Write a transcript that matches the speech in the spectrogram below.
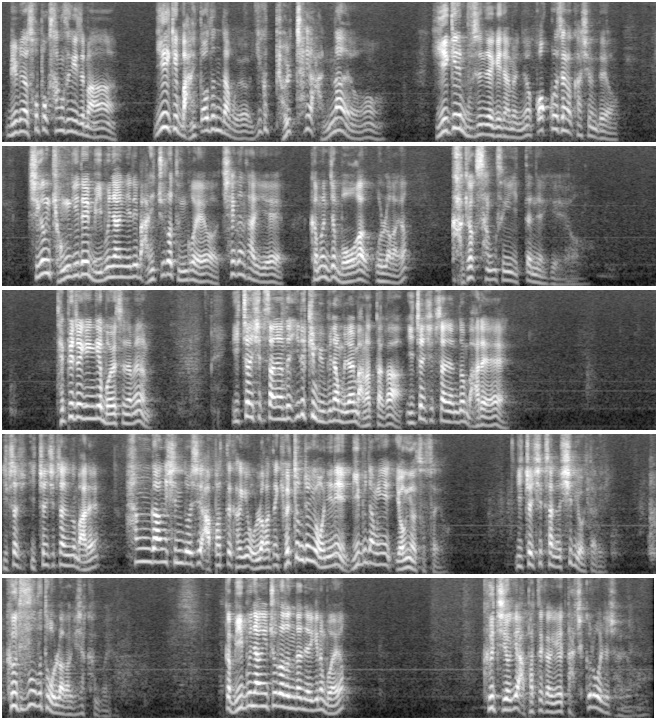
미분양 소폭 상승이지만 이 얘기 많이 떠든다고요. 이거 별 차이 안 나요. 이 얘기는 무슨 얘기냐면요. 거꾸로 생각하시면 돼요. 지금 경기도의 미분양률이 많이 줄어든 거예요. 최근 사이에. 그러면 이제 뭐가 올라가요? 가격 상승이 있다는 얘기예요. 대표적인 게 뭐였었냐면 2014년도 이렇게 미분양 물량이 많았다가 2014년도 말에 2014년도 말에 한강 신도시 아파트 가격이 올라갔던 결정적인 원인이 미분양이 0이었었어요. 2014년 12월 달에. 그 후부터 올라가기 시작한 거예요. 그러니까 미분양이 줄어든다는 얘기는 뭐예요? 그 지역의 아파트 가격이 다시 끌어올려져요.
